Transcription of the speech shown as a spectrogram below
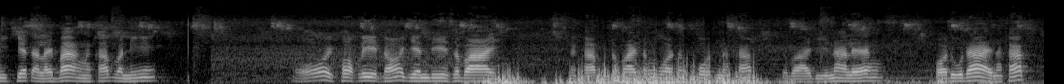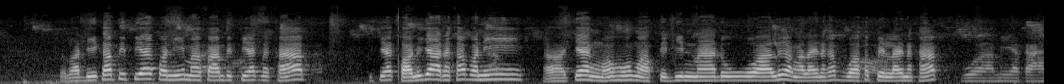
มีเคสอะไรบ้างนะครับ วันนี้ โอ้ยคอกรีดเนาะเย็นดีสบายนะครับ สบายทั้งวัวทั้งคนนะครับ สบายดีหน้าแรงพอดูได้นะครับ สวัสดีครับพี่เปียกวันนี้มาฟาร์มพี่เปียกนะครับ พี่เปียกขออนุญาตนะครับ วันนี้เอ่อแจ้งหมอหัวงอกติดดินมาดูวัวเรื่องอะไรนะครับวัวเขาเป็นอะไรนะครับ วัวมีอาการ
